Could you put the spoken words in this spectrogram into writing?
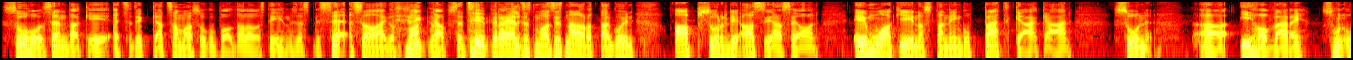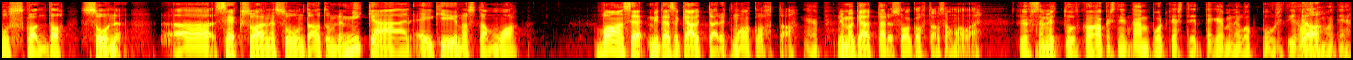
suhun sen takia, että sä tykkäät samaa sukupuolta olevasta ihmisestä, niin se, se on aika fucked up. Se tyyppi rehellisesti mua siis naurattaa, kuin absurdi asia se on. Ei mua kiinnosta niinku pätkääkään sun äh, ihonväri, sun uskonto, sun äh, seksuaalinen suuntautuminen. Mikään ei kiinnosta mua, vaan se, miten sä käyttäydyt mua kohtaan. Jep. Niin mä käyttäydyn sua kohtaan samalla. Jos sä nyt tuut kaapista, niin tämän podcastin tekeminen loppuu sitten ihan Joo. saman tien.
